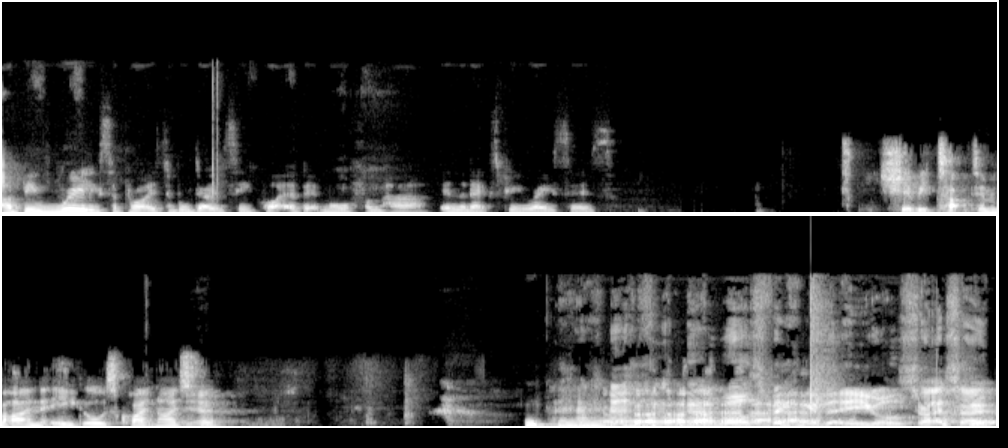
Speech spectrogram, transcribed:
I'd be really surprised if we don't see quite a bit more from her in the next few races. She'll be tucked in behind the Eagles quite nicely. Yeah. Well, speaking of the Eagles, right? So,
